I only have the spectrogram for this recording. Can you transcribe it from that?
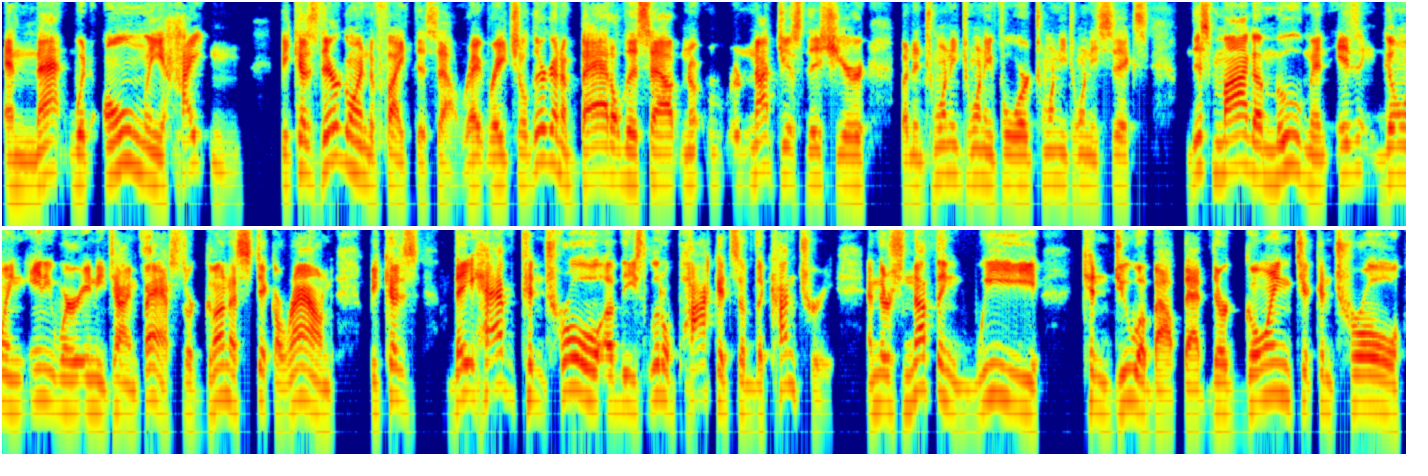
And that would only heighten because they're going to fight this out, right, Rachel? They're going to battle this out, not just this year, but in 2024, 2026. This MAGA movement isn't going anywhere anytime fast. They're going to stick around because they have control of these little pockets of the country. And there's nothing we can do about that. They're going to control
